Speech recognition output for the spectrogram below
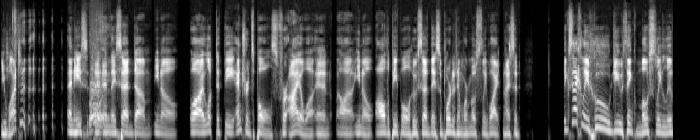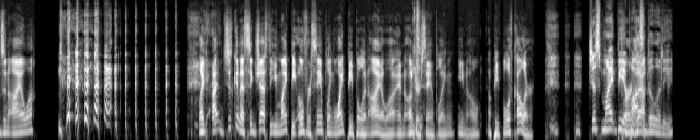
You what?" and he's and they said, um, you know, well, I looked at the entrance polls for Iowa, and uh, you know, all the people who said they supported him were mostly white, and I said, exactly who do you think mostly lives in Iowa? Like, I'm just gonna suggest that you might be oversampling white people in Iowa and undersampling, you know, a people of color. Just might be Turns a out. possibility.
